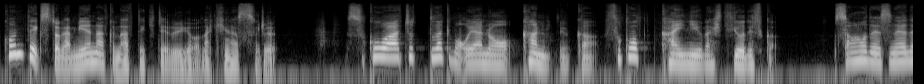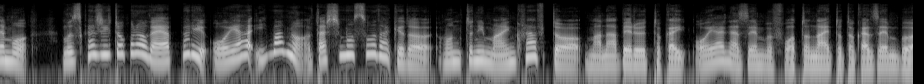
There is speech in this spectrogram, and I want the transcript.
コンテクストが見えなくなってきてるような気がする。そこはちょっとだけも親の管理というか、そこ介入が必要ですか？そうですね。でも、難しいところがやっぱり親、今の私もそうだけど、本当にマインクラフト学べるとか、親が全部フォートナイトとか全部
